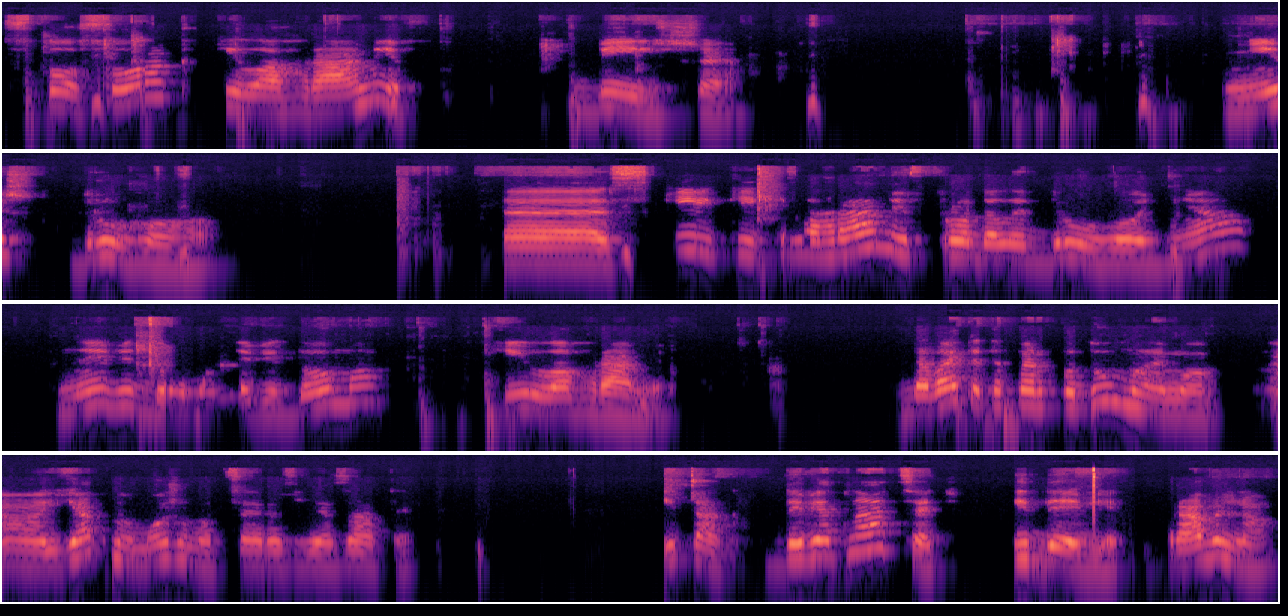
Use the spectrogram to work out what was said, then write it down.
140 кілограмів більше, ніж другого. Е, скільки кілограмів продали другого дня, невідомо. Невідомо кілограмів. Давайте тепер подумаємо, е, як ми можемо це розв'язати. І так, 19 і 9, правильно?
